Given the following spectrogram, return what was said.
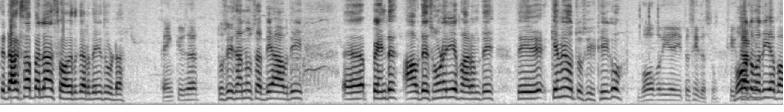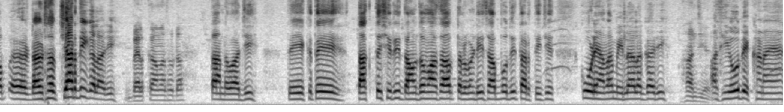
ਤੇ ਡਾਕਟਰ ਸਾਹਿਬ ਪਹਿਲਾਂ ਸਵਾਗਤ ਕਰਦੇ ਹਾਂ ਤੁਹਾਡਾ। ਥੈਂਕ ਯੂ ਸਰ ਤੁਸੀਂ ਸਾਨੂੰ ਸੱਦਿਆ ਆਪਦੀ ਪਿੰਡ ਆਪਦੇ ਸੋਹਣੇ ਜਿਹੇ ਫਾਰਮ ਤੇ। ਤੇ ਕਿਵੇਂ ਹੋ ਤੁਸੀਂ? ਠੀਕ ਹੋ? ਬਹੁਤ ਵਧੀਆ ਜੀ ਤੁਸੀਂ ਦੱਸੋ? ਠੀਕ ਬਹੁਤ ਵਧੀਆ ਡਾਕਟਰ ਸਾਹਿਬ ਚੜ੍ਹਦੀ ਕਲਾ ਜੀ। ਵੈਲਕਮ ਆ ਤੁਹਾਡਾ। ਧੰਨਵਾਦ ਜੀ। ਤੇ ਇੱਕ ਤੇ ਤਖਤ ਸ੍ਰੀ ਦਮਦਮਾ ਸਾਹਿਬ ਤਲਵੰਡੀ ਸਾਬੋ ਦੀ ਧਰਤੀ 'ਚ ਘੋੜਿਆਂ ਦਾ ਮੇਲਾ ਲੱਗਾ ਜੀ। ਹਾਂਜੀ ਹਾਂਜੀ। ਅਸੀਂ ਉਹ ਦੇਖਣ ਆਏ ਆ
